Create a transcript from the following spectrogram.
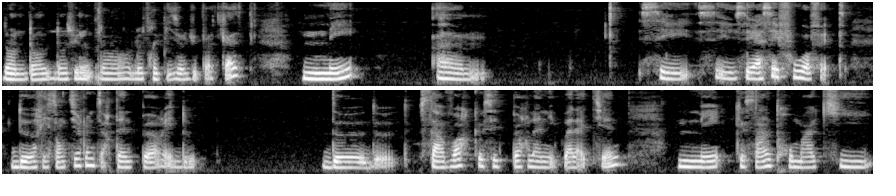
l'autre épisode du podcast. Mais euh, c'est assez fou en fait de ressentir une certaine peur et de, de, de, savoir que cette peur-là n'est pas la tienne, mais que c'est un trauma qui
